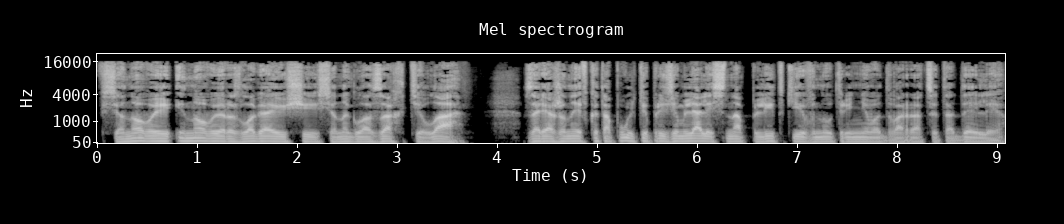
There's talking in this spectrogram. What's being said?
Все новые и новые разлагающиеся на глазах тела, заряженные в катапульты, приземлялись на плитки внутреннего двора цитадели.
